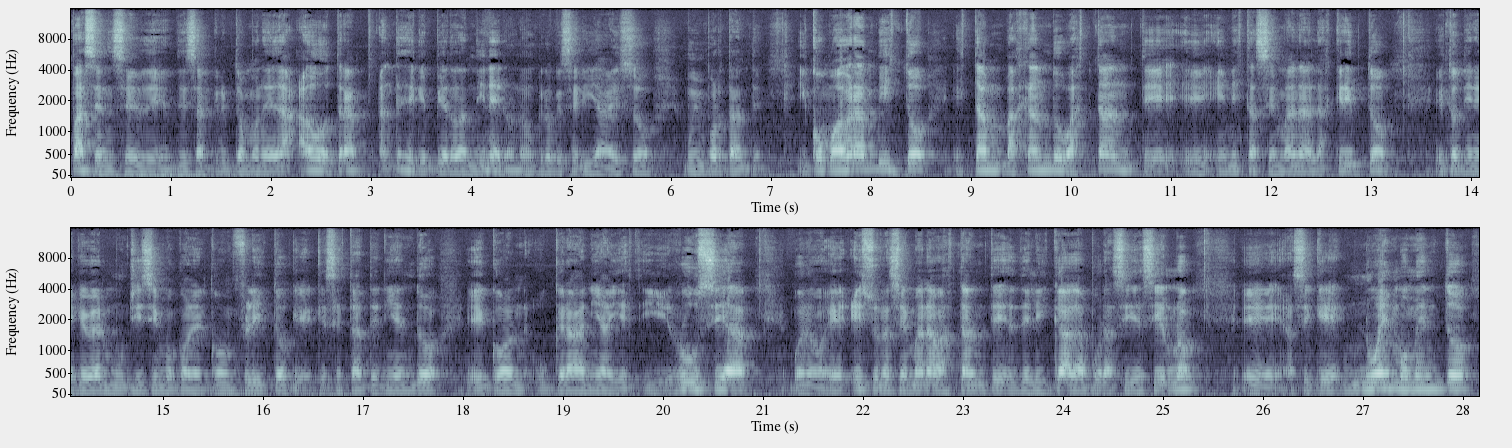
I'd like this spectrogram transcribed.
pásense de, esa criptomoneda a otra antes de que pierdan dinero, ¿no? Creo que sería eso muy importante. Y como habrán visto, están bajando bastante eh, en esta semana las cripto. Esto tiene que ver muchísimo con el conflicto que, se está teniendo eh, con Ucrania y, Rusia. Bueno, eh, es una semana bastante delicada, por así decirlo. Eh, así que no es momento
